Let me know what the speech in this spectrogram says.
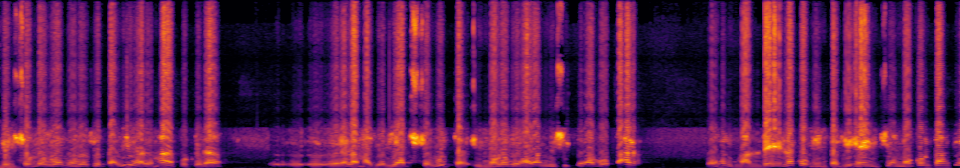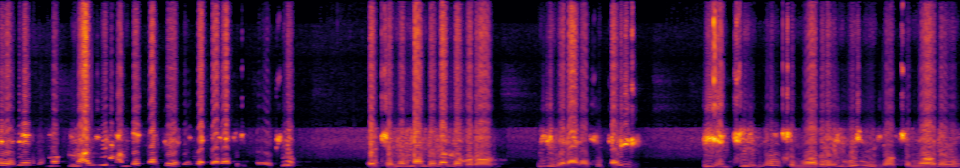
que son los dueños de ese país además, porque era, era la mayoría absoluta y no los dejaban ni siquiera votar. Bueno, y Mandela con inteligencia, no con tanque de guerra, no, nadie mandó tanque de guerra para África del. El señor Mandela logró liberar a su país. Y en Chile el señor Elwin y los señores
